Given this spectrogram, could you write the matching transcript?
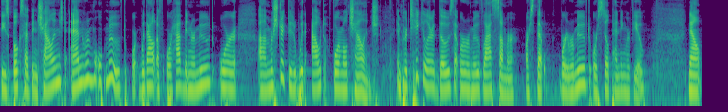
These books have been challenged and removed or without a, or have been removed or um, restricted without formal challenge. In particular, those that were removed last summer or that were removed or still pending review. Now,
